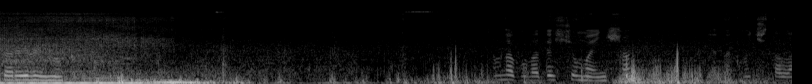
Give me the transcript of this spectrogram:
старий ринок. Вона була дещо менша. Я так вичитала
